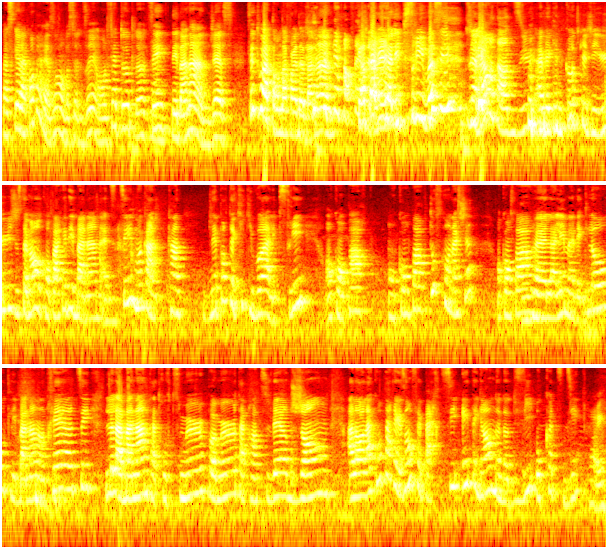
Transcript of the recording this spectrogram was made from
Parce que la comparaison, on va se le dire, on le fait toutes, là. Tu sais, Ouais. des bananes, Jess. C'est toi ton affaire de bananes. En fait, quand t'arrives à l'épicerie, vas-y. J'avais entendu avec une coach que j'ai eue, justement, on comparait des bananes. Elle dit, tu sais, moi, quand, quand n'importe qui qui va à l'épicerie, on compare, on compare tout ce qu'on achète, On compare Mhm. euh, la lime avec l'autre, les bananes entre elles, tu sais. Là, la banane, t'as trouves-tu mûre, pas mûre, t'apprends-tu verte, jaune? Alors, la comparaison fait partie intégrante de notre vie au quotidien. Ouais.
